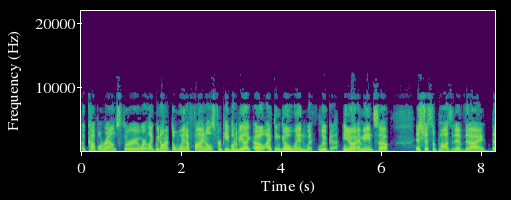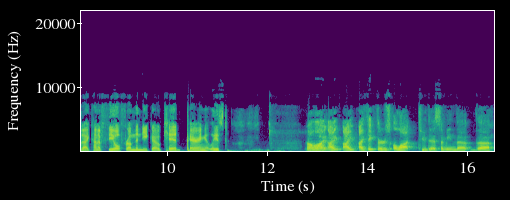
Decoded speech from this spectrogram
a couple rounds through where like we don't have to win a finals for people to be like, oh, I can go win with Luka. You know what I mean? So it's just a positive that I that I kind of feel from the Nico Kidd pairing at least. No, I, I, I think there's a lot to this. I mean, the the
